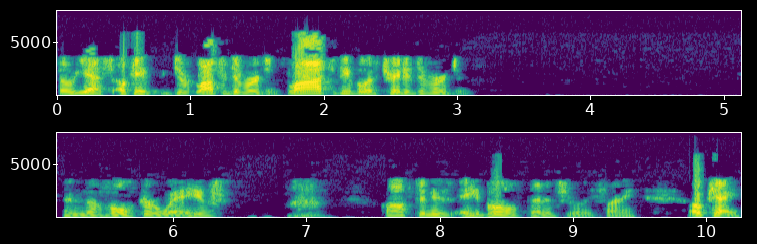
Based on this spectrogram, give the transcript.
So yes, okay, lots of divergence. Lots of people have traded divergence. And the Volcker wave often is able. That is really funny. Okay.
